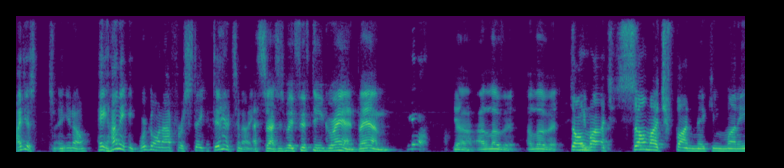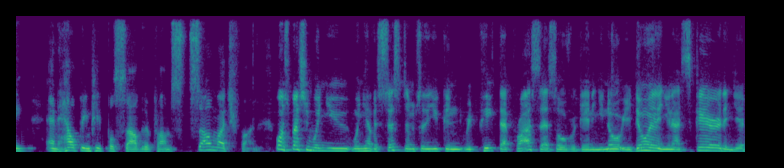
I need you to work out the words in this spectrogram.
I just, you know, hey, honey, we're going out for a steak dinner tonight. That's right. Just made 15 grand. Bam. Yeah. Yeah. I love it. I love it. So Hey, much, so much fun making money and helping people solve their problems. So much fun. Well, especially when you when you have a system so that you can repeat that process over again and you know what you're doing and you're not scared and you're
